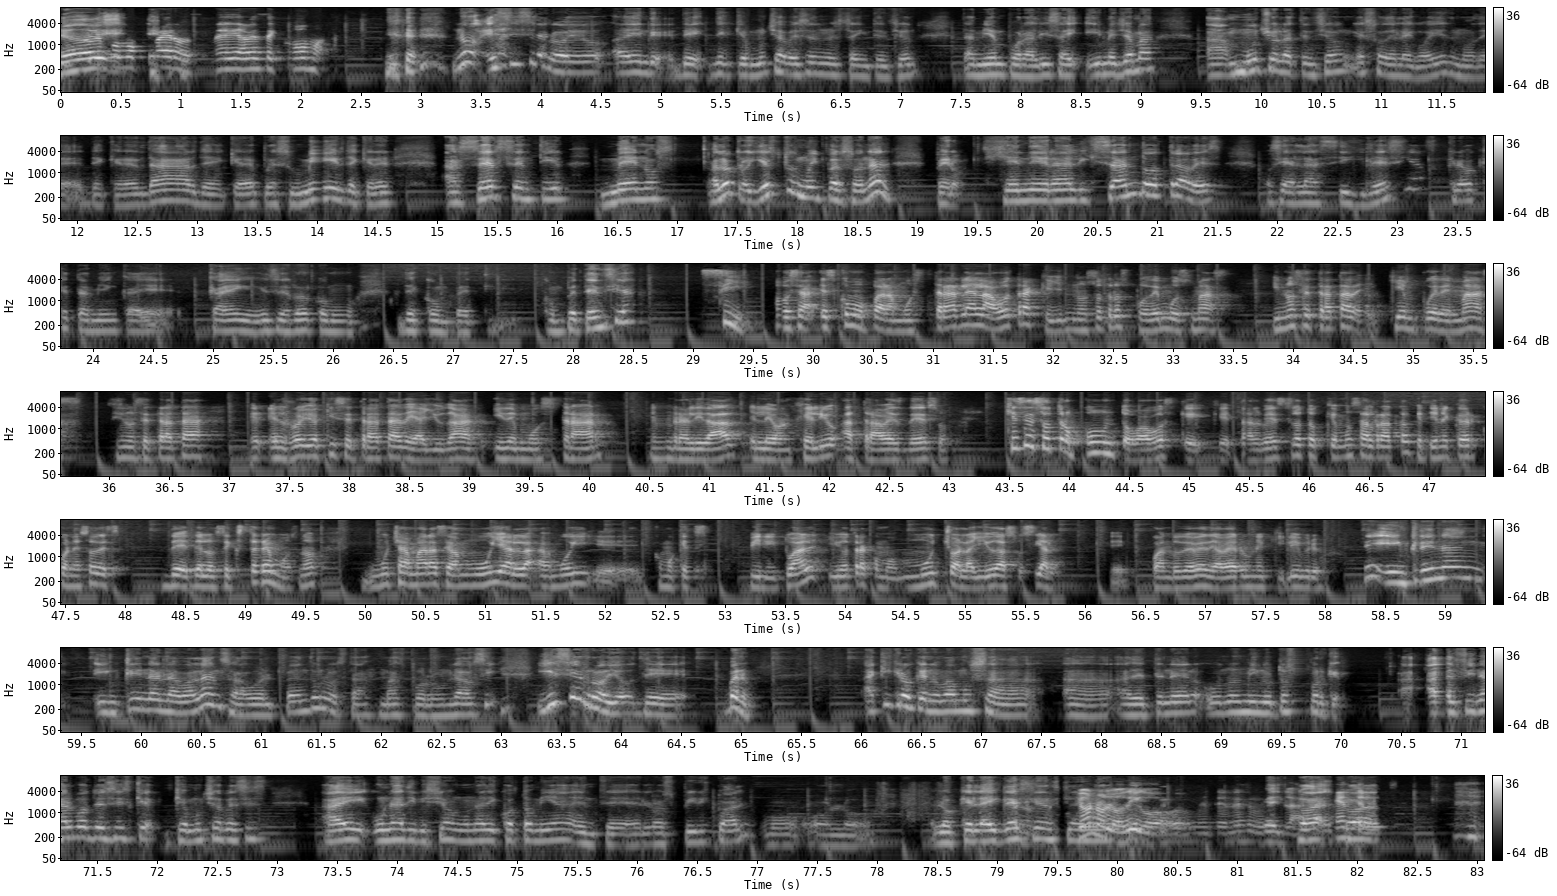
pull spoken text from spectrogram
No, eh, pongo peros, media vez se coma. no, es ese rollo de, que muchas veces nuestra intención también polariza y, me llama a mucho la atención eso del egoísmo, de, querer dar, de querer presumir, de querer hacer sentir menos al otro. Y esto es muy personal, pero generalizando otra vez, o sea, las iglesias creo que también cae, caen en ese error como de competencia Sí, o sea, es como para mostrarle a la otra que nosotros podemos más. Y no se trata de quién puede más, sino se trata, el, rollo aquí se trata de ayudar y de mostrar en realidad el Evangelio a través de eso. Que ese es otro punto, vamos, que, que tal vez lo toquemos al rato, que tiene que ver con eso de, de, los extremos, ¿no? Mucha Mara se va muy, a la, muy eh, como que espiritual y otra como mucho a la ayuda social, eh, cuando debe de haber un equilibrio. Sí, inclinan, inclinan la balanza o el péndulo está más por un lado, sí. Y ese rollo de, bueno, aquí creo que nos vamos a, detener unos minutos porque al final vos decís que, muchas veces hay una división, una dicotomía entre lo espiritual o, lo, que la iglesia... yo no lo digo, ¿me entendés? Eh,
